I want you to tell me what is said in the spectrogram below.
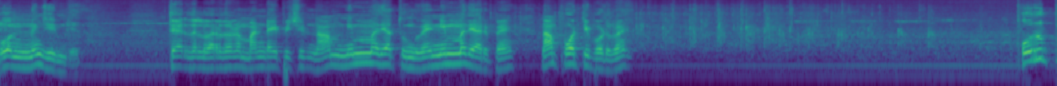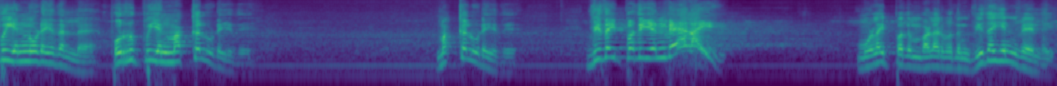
ஒன்றும் செய்ய முடியாது. தேர்தல் வர்றதோட மண்டை பிச்சுட்டு நான் நிம்மதியாக தூங்குவேன் நிம்மதியாக இருப்பேன் நான் போட்டி போடுவேன். பொறுப்பு என்னுடையதல்ல பொறுப்பு என் மக்களுடையது. மக்களுடையது. விதைப்பது என் வேலை. முளைப்பதும் வளர்வதும் விதையின் வேலை.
